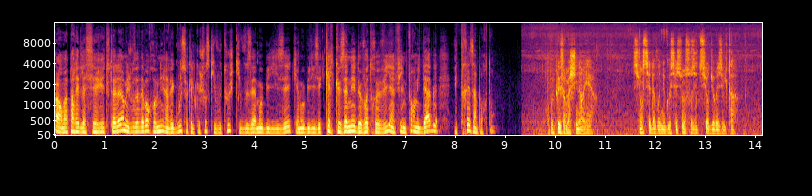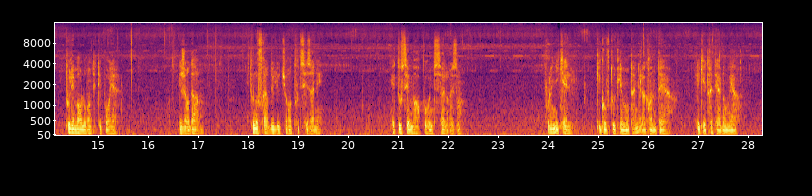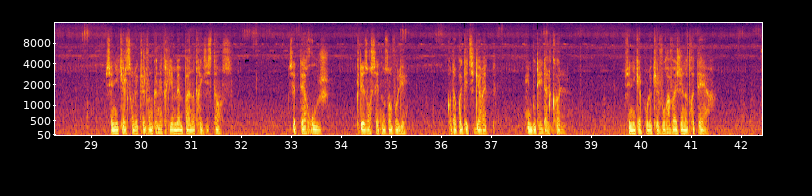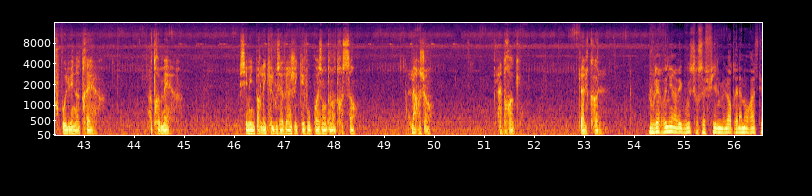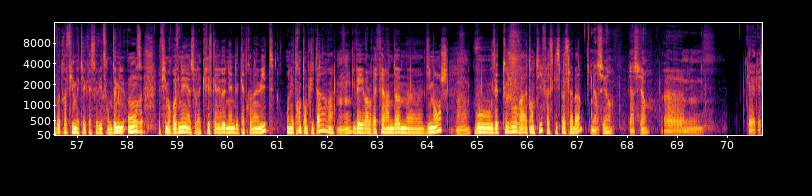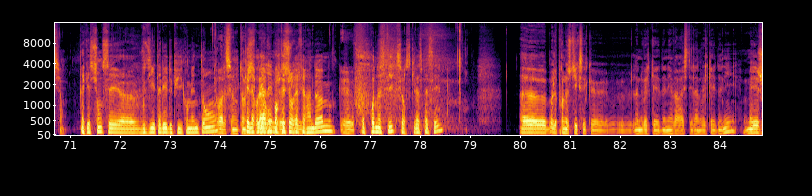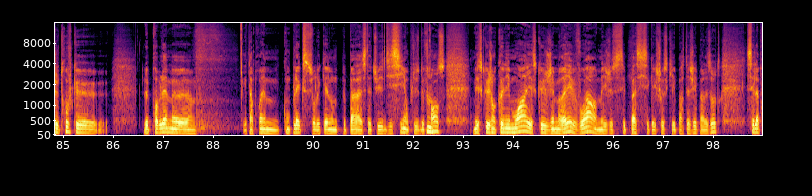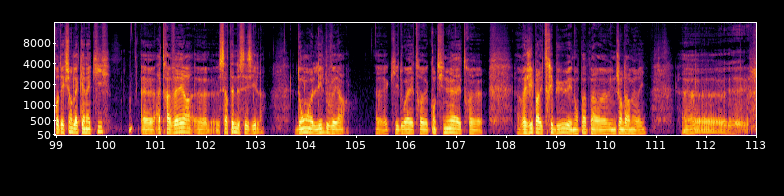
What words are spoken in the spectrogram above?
Alors, on va parler de la série tout à l'heure, mais je voudrais d'abord revenir avec vous sur quelque chose qui vous touche, qui vous a mobilisé, qui a mobilisé quelques années de votre vie, un film formidable et très important. On peut plus faire machine arrière. Si on cède à vos négociations sans être sûr du résultat, tous les morts l'auront été pour rien. Les gendarmes, et tous nos frères de lutte durant toutes ces années. Et tous ces morts pour une seule raison. Pour le nickel, qui couvre toutes les montagnes de la Grande Terre et qui est traité à Nouméa. Ce nickel sans lequel vous ne connaîtriez même pas notre existence. Cette terre rouge que des ancêtres nous ont volée contre un paquet de cigarettes et une bouteille d'alcool. Ce nickel pour lequel vous ravagez notre terre. Vous polluez notre air, notre mer. Ces mines par lesquelles vous avez injecté vos poisons dans notre sang. L'argent, la drogue, l'alcool. Je voulais revenir avec vous sur ce film, L'ordre et la morale. C'était votre film, Mathieu Kassovitz, en 2011. Le film revenait hein, sur la crise calédonienne de 88. On est 30 ans plus tard. Il va y avoir le référendum euh, dimanche. Mhm. Vous êtes toujours attentif à ce qui se passe là-bas? Bien sûr, bien sûr. Euh, quelle est la question? La question, c'est, euh, vous y êtes allé depuis combien de temps? Voilà, fait longtemps que Quel regard allé, vous portez sur le référendum? Votre pronostic sur ce qui va se passer? Euh, le pronostic, c'est que la Nouvelle-Calédonie va rester la Nouvelle-Calédonie. Mais je trouve que le problème euh, est un problème complexe sur lequel on ne peut pas statuer d'ici, en plus de France. Mais ce que j'en connais moi et ce que j'aimerais voir, mais je ne sais pas si c'est quelque chose qui est partagé par les autres, c'est la protection de la Kanaki euh, à travers euh, certaines de ces îles, dont l'île d'Ouvéa, euh, qui doit être continuer à être euh, régie par les tribus et non pas par euh, une gendarmerie. Euh,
